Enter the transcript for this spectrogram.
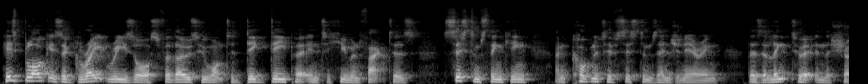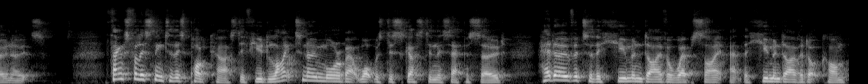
His blog is a great resource for those who want to dig deeper into human factors, systems thinking, and cognitive systems engineering. There's a link to it in the show notes. Thanks for listening to this podcast. If you'd like to know more about what was discussed in this episode, head over to the Human Diver website at thehumandiver.com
